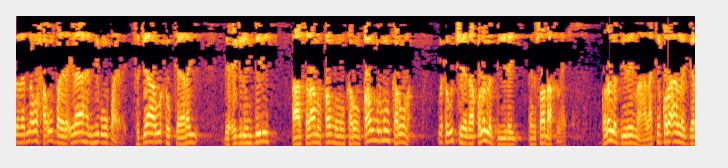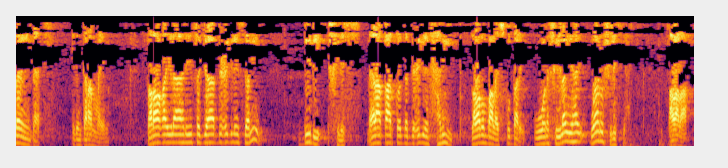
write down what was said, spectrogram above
dabeedna waxa u bayray ilaa ahlihi buu u bayray. Fa wuxuu keenay bicijlin dibi salaamun qawmun munkaruun qawmun munkaruuna. Wuxuu u jeedaa qolo la diiday aynu soo dhaafnay qolo la diiday maaha laakiin qolo aan la garanayn baati idin garan mayno. Faraaqa ilaa ahlihi fa bicijlin samiin dibi shilis meelaha qaarkoodna bicijlin xaniid. Labadun baa la isku dari wuuna shiilan yahay waanu shilis yahay. Labadaa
